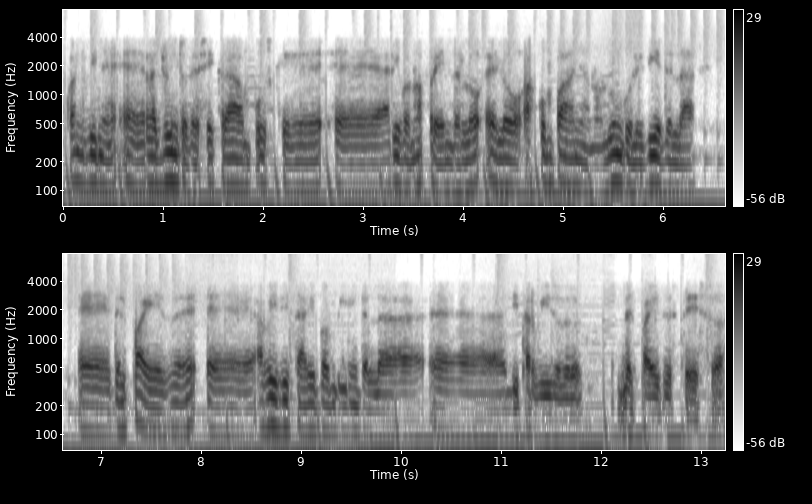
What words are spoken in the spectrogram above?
quando viene eh, raggiunto dai sei Krampus che eh, arrivano a prenderlo e lo accompagnano lungo le vie della, eh, del paese a visitare i bambini del, di Tarvisio, del, del paese stesso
